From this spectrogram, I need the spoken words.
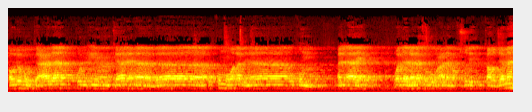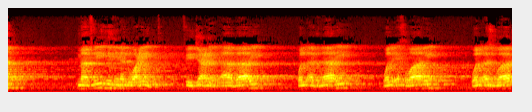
قوله تعالى قل إن كان آباؤكم وأبناؤكم الآية ودلالته على مقصود الترجمة ما فيه من الوعيد في جعل الآباء والأبناء والإخوان والأزواج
